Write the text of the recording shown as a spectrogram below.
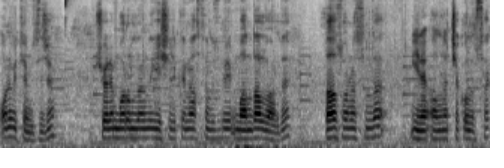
Onu bir temizleyeceğim. Şöyle morullarını, yeşilliklerini astığımız bir mandal vardı. Daha sonrasında yine anlatacak olursak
